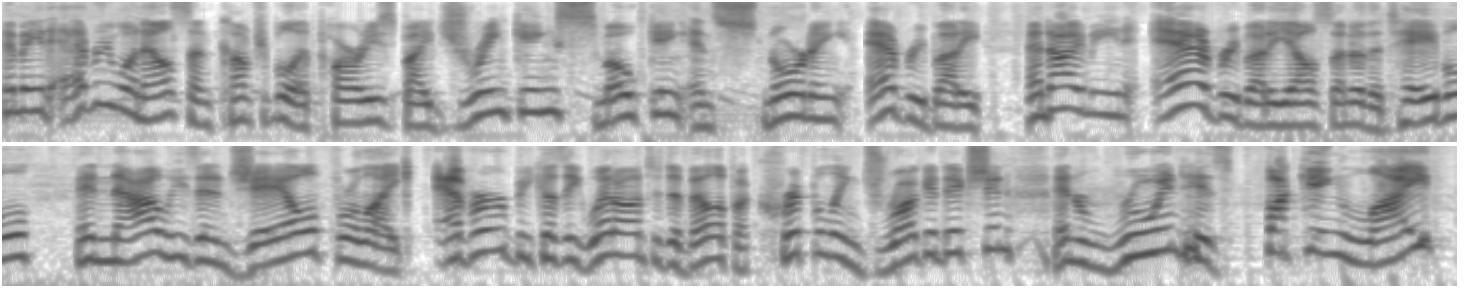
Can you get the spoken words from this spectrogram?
and made everyone else uncomfortable at parties by drinking, smoking, and snorting everybody, and I mean everybody else under the table. And now he's in jail for like ever because he went on to develop a crippling drug addiction and ruined his fucking life?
